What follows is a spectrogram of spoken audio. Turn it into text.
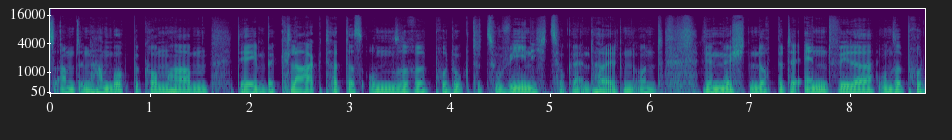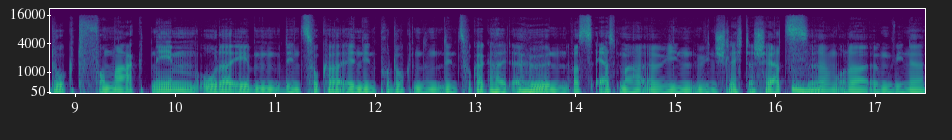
Verbraucherschutzamt in Hamburg bekommen haben, der eben beklagt hat, dass unsere Produkte zu wenig Zucker enthalten. Und wir möchten doch bitte entweder unser Produkt vom Markt nehmen oder eben den Zucker in den Produkten, den Zuckergehalt halt erhöhen, was erstmal äh, wie ein, wie ein schlechter Scherz mhm. ähm, oder irgendwie eine,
